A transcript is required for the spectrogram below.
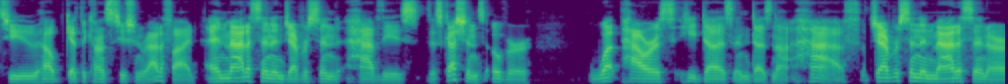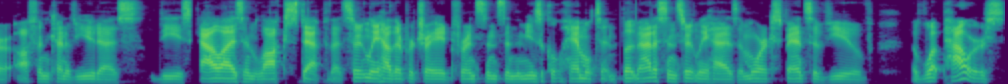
to help get the Constitution ratified. And Madison and Jefferson have these discussions over what powers he does and does not have. Jefferson and Madison are often kind of viewed as these allies in lockstep. That's certainly how they're portrayed, for instance, in the musical Hamilton. But Madison certainly has a more expansive view of, of what powers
